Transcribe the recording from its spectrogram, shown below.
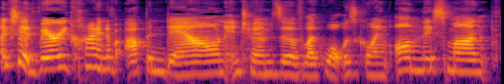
Like I said, very kind of up and down in terms of like what was going on this month.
